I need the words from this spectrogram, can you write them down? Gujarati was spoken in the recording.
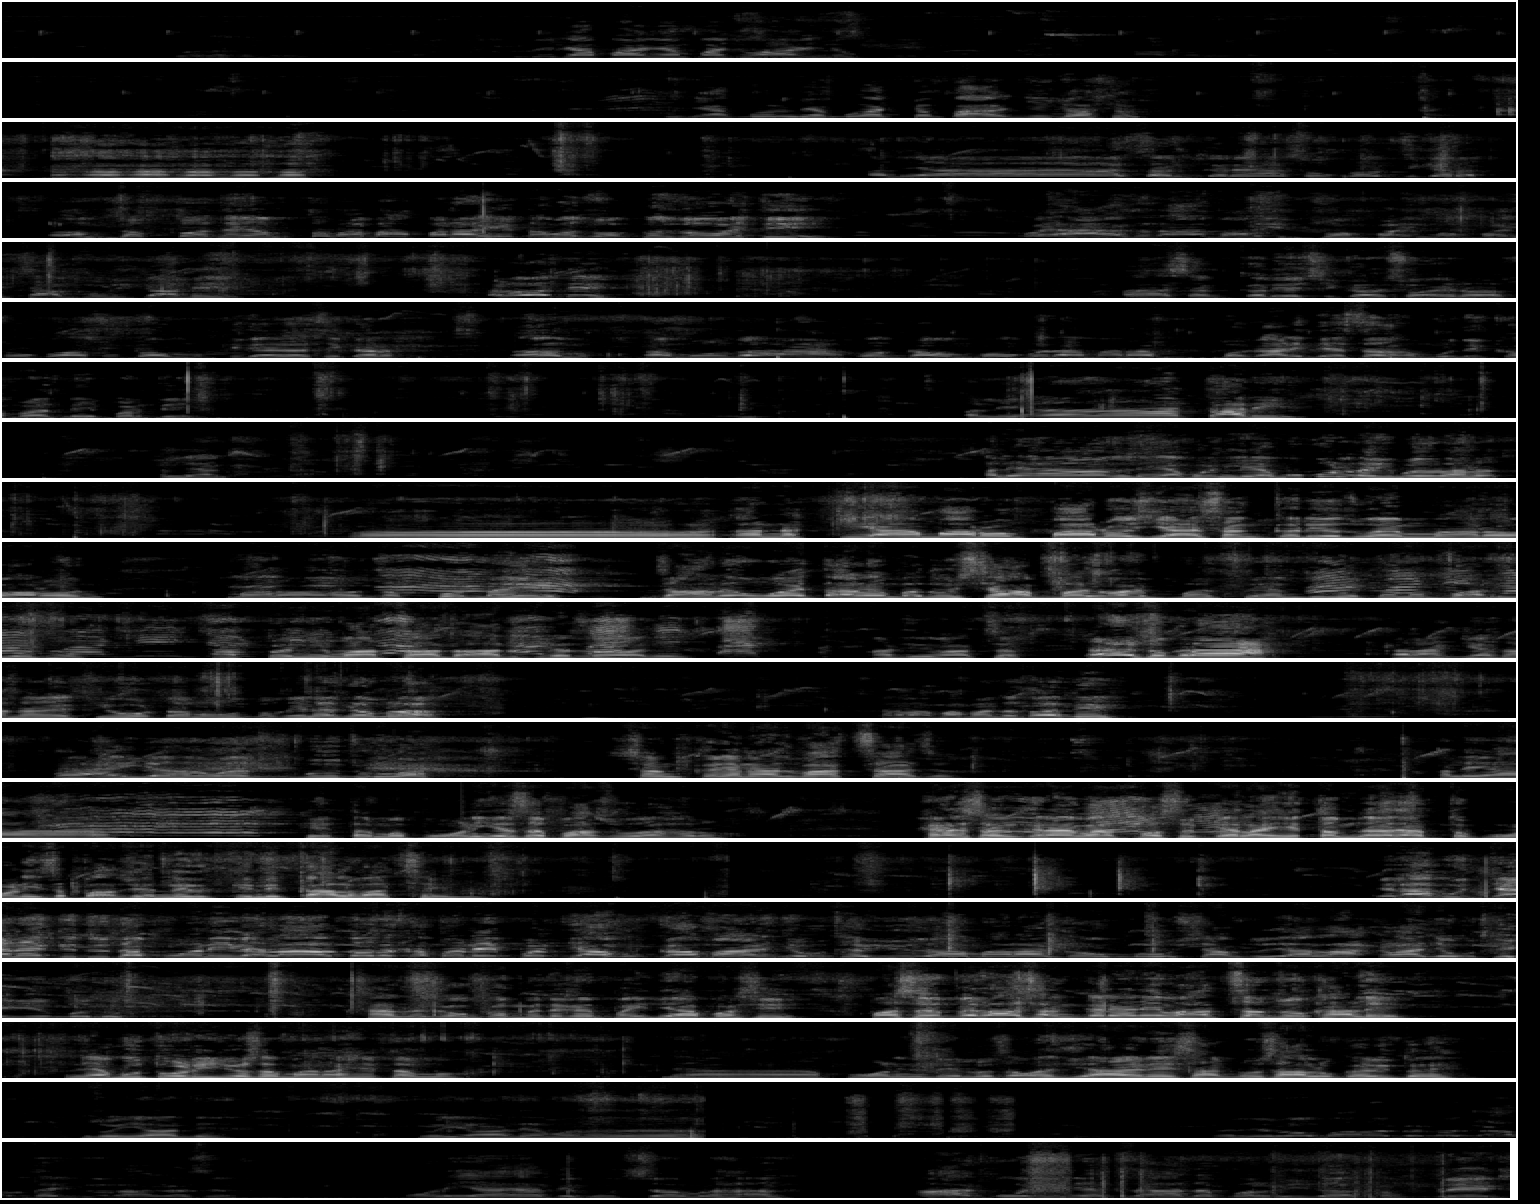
બીજા પાણી પાછું હારી દઉં બેબુ બેબુ આજ તો પારજી જોશું. અલ્યા, શંકરે છોકરો શીખર આમ જપતો નહીં, આમ તમારા બાપાના હેતામાં જોક જ જોવાયથી કોઈ આ છે મારી જોંભાઈ મોંભાઈ સાફ જોડી કાઢી. હેલો આ શંકરીય શિખર સોય ને છોકરો છોકરો મૂકી દે છે શિખર. આમ, હમું તો આખો ગામ બહુ બધા મારા બગાડી દેશે હમુદી ખબર જ નહીં પડતી. અલ્યા, તારી. અલ્યા. અલ્યા લેવું લેવું કોણ લઈ બધાને? આ નક્કી આ મારો પાડોશી, આ શંકરીઓ જ મારો હારો મારો આનો જપતો જ નહીં. જાણે હોય તારે બધું શાપ બસ હોય, બસ પ્રેમથી ખેતરમાં ભાડ્યો છે. આ તો એની વાત છે આજ ઘેર જવાની. આજની વાત છે. એ છોકરા, તારા ઘેર તને કી હોટલમાં ઊંધો કઈ નાખ્યો હમણાં. તારા બાપા પાસે તો હતી હવે આવી ગયા હવે બધું જોવા શંકરિયાને આજ વાત છે આજે. અલે આ ખેતરમાં પોણી હશે પાછું આ હારું. હેર શંકરા વાત પાછું પહેલાં હેતમ દાદા તો પોણી છે પાછું. એની કાલ વાત છે એની. પેલા બુજ્જાને કીધું તો પોણી વહેલા આવતો તો ખબર નહીં પડતી આ હુકા બાણ જેવું થઈ ગયું છે, આ મારા ઘઉં બહુ સાફ જોઈએ આ લાકડા જેવું થઈ ગયું બધું. સાથે ઘઉં ગમે તે કંઈ પૈ દે પછી પછી પેલા શંકરિયાની વાત છે ખાલે. લેબુ તોડી ગયો છે મારા હેતરમાં ને આ પોણી રહેલો છે, હજી આવે નહીં, સાંજનું ચાલુ કર્યું તો જોઈ આ દે. જોઈ આ દે મને. રેલો મારો બેટો ચાલુ થઈ ગયો લાગે છે. પોણી આયા ભેગું જ છે હમણાં હાલ. આ કોરી નેક્સ આ તો પલરી જાય કમ્પ્લેટ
